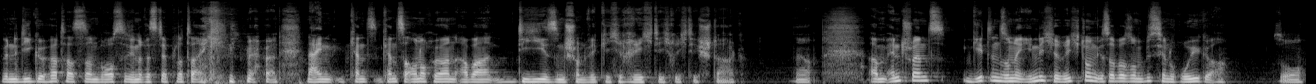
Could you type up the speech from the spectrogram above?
Wenn du die gehört hast, dann brauchst du den Rest der Platte eigentlich nicht mehr hören. Nein, kannst, kannst du auch noch hören, aber die sind schon wirklich richtig, richtig stark. Ja. Ähm, Entrance geht in so eine ähnliche Richtung, ist aber so ein bisschen ruhiger. So.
